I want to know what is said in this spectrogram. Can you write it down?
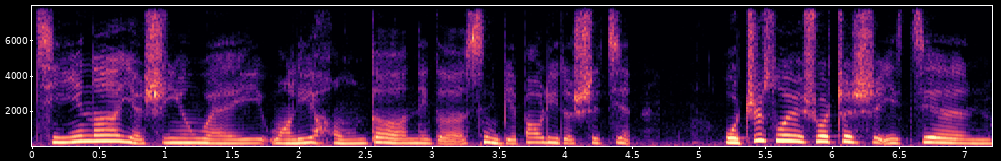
起因呢也是因为王力宏的那个性别暴力的事件。我之所以说这是一件，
